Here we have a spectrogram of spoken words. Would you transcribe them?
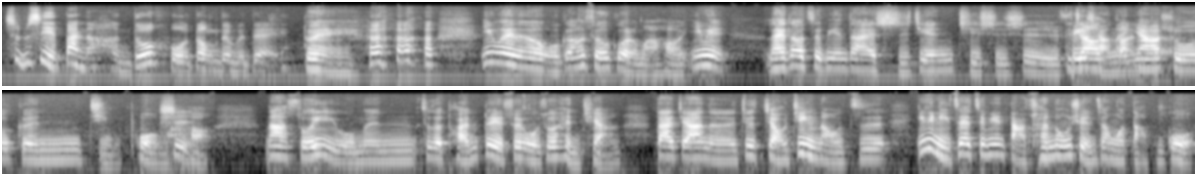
是不是也办了很多活动，对不对？对，因为呢，我刚刚说过了嘛，哈，因为来到这边大概时间其实是非常的压缩跟紧迫嘛，哈。那所以我们这个团队，所以我说很强，大家呢就绞尽脑汁，因为你在这边打传统选战，我打不过，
